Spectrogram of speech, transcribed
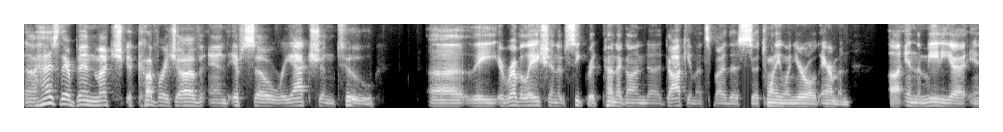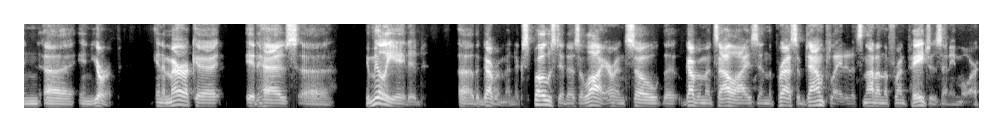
Uh, has there been much coverage of and if so reaction to uh, the revelation of secret Pentagon uh, documents by this 21 uh, year old airman uh, in the media in uh, in Europe. In America, it has humiliated the government, exposed it as a liar, and so the government's allies in the press have downplayed it. It's not on the front pages anymore.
